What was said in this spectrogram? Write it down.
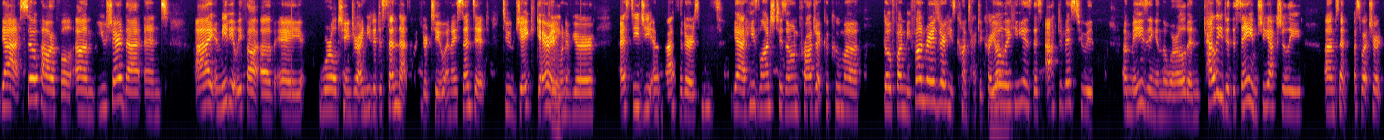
Yeah so powerful. Um you shared that and i immediately thought of a world changer. I needed to send that sweatshirt to and i sent it to jake Garin, one of your sdg ambassadors. He's, yeah he's launched his own project kakuma gofundme fundraiser. He's contacted crayola. Yeah. he is this activist who is amazing in the world. And Kelly did the same. She actually um, sent a sweatshirt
